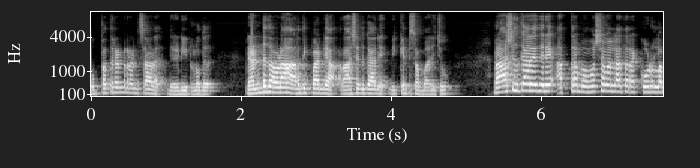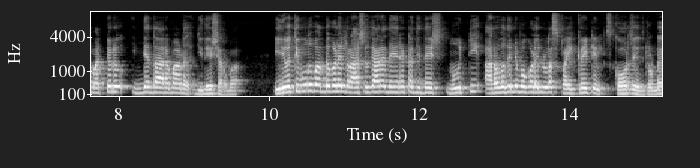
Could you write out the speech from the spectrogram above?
മുപ്പത്തിരണ്ട് റൺസാണ് നേടിയിട്ടുള്ളത്. രണ്ട് തവണ ഹാർദിക് പാണ്ഡ്യ റാഷിദ് ഖാനെ വിക്കറ്റ് സമ്മാനിച്ചു. റാഷിദ് ഖാനെതിരെ അത്ര മോശമല്ലാത്ത റെക്കോർഡുള്ള മറ്റൊരു ഇന്ത്യൻ താരമാണ് ജിതേഷ് ശർമ്മ. ഇരുപത്തിമൂന്ന് പന്തുകളിൽ റാഷിദ് ഖാനെ നേരിട്ട ജിതേഷ് നൂറ്റി അറുപതിന് മുകളിലുള്ള സ്ട്രൈക്ക് റേറ്റിൽ സ്കോർ ചെയ്തിട്ടുണ്ട്.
